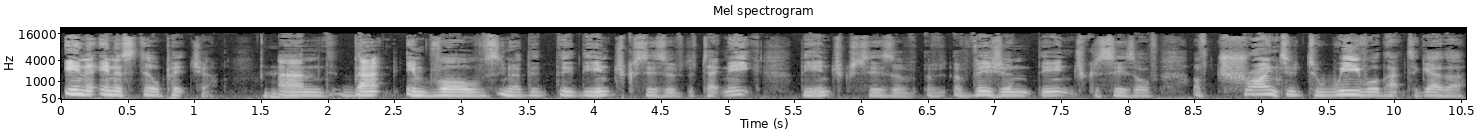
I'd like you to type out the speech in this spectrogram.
in a, in a still picture. Mm-hmm. And that involves, you know, the, the, the intricacies of the technique, the intricacies of, of, of, vision, the intricacies of, of trying to, to weave all that together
